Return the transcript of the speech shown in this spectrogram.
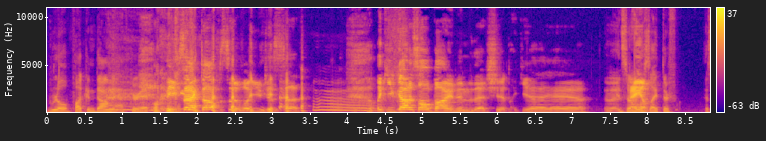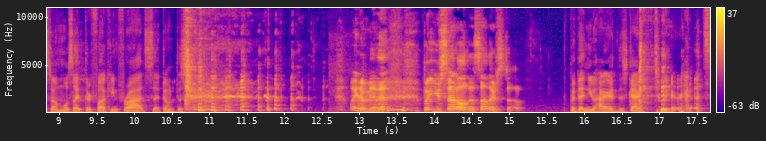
real fucking dumb after it Like, the exact opposite of what you just said. Like you got us all buying into that shit. Like yeah, yeah, yeah. And then it's bam. almost like they're it's almost like they're fucking frauds that don't deserve Wait a minute. But you said all this other stuff. But then you hired this guy to do haircuts.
